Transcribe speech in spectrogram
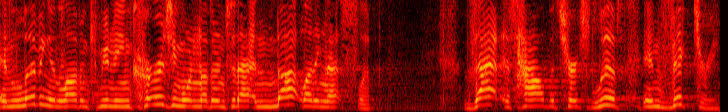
and living in love and community, encouraging one another into that and not letting that slip. That is how the church lives in victory.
